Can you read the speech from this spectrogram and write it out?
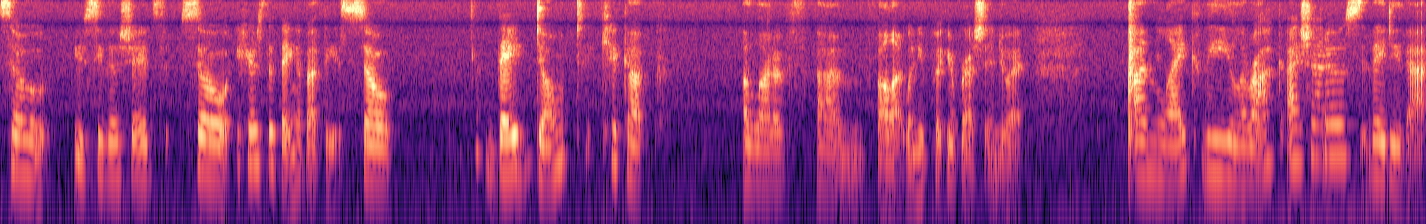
So you see those shades? So here's the thing about these. So they don't kick up a lot of um, fallout when you put your brush into it. Unlike the Lorac eyeshadows, they do that.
